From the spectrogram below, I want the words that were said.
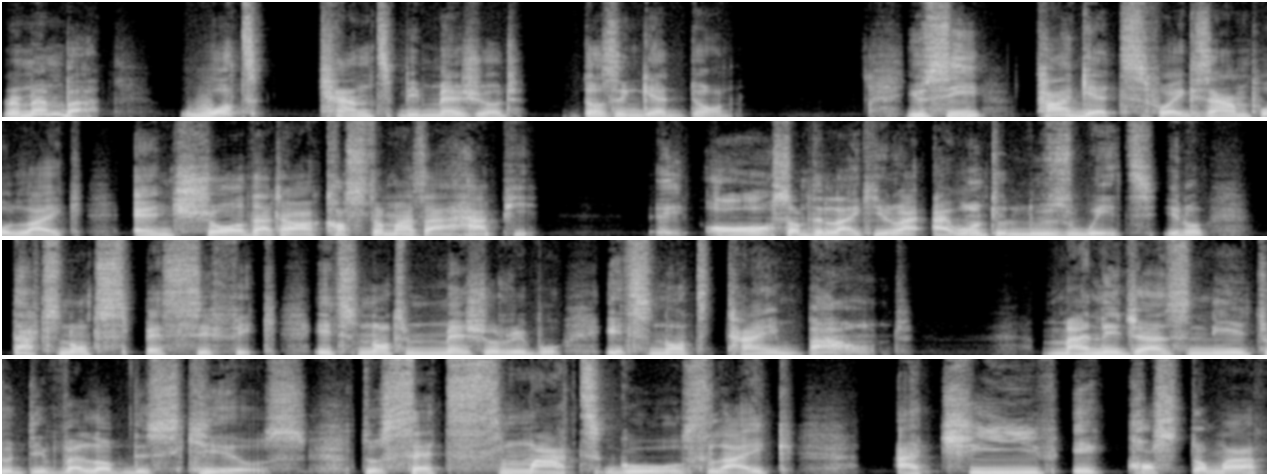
Remember, what can't be measured doesn't get done. You see, targets, for example, like ensure that our customers are happy, eh, or something like, you know, I, I, want to lose weight, you know, that's not specific. It's not measurable. It's not time bound. Managers need to develop the skills to set smart goals like achieve a customer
